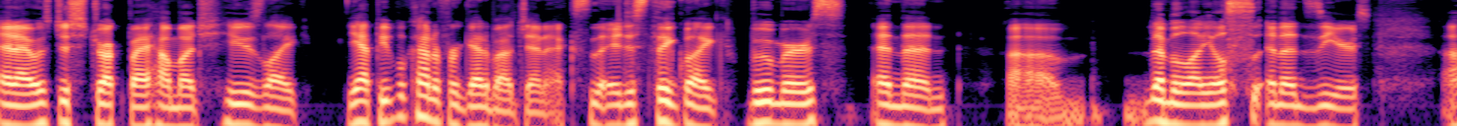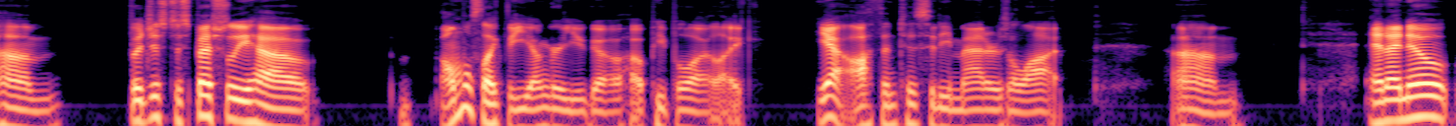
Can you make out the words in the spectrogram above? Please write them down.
and I was just struck by how much he was like, "Yeah, people kind of forget about Gen X. They just think like Boomers and then um, the Millennials and then Zers." Um, but just especially how, almost like the younger you go, how people are like, "Yeah, authenticity matters a lot." Um, and I know,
